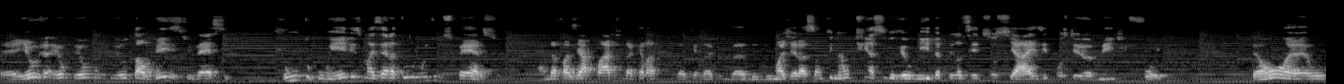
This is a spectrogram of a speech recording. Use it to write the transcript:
É, eu, já, eu, eu, eu talvez estivesse junto com eles, mas era tudo muito disperso ainda fazia parte daquela, daquela da, de uma geração que não tinha sido reunida pelas redes sociais e posteriormente foi. Então, é, o,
